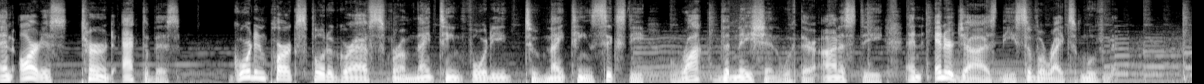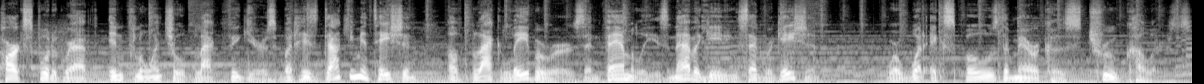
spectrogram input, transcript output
An artist turned activist, Gordon Parks' photographs from 1940 to 1960 rocked the nation with their honesty and energized the civil rights movement. Parks photographed influential black figures, but his documentation of black laborers and families navigating segregation were what exposed America's true colors.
